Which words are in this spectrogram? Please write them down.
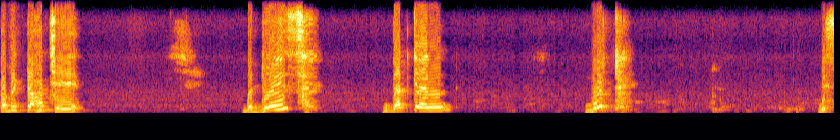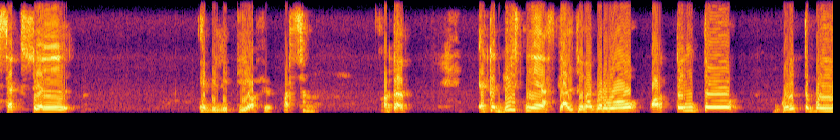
টপিকটা হচ্ছে the joys that can boost the sexual ability of a person. অর্থাৎ একটা জুইস নিয়ে আজকে আলোচনা করব, অত্যন্ত গুরুত্বপূর্ণ,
